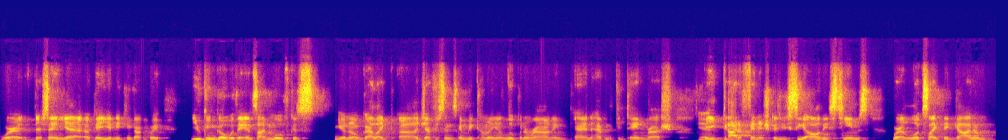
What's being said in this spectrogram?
where they're saying, yeah, okay, Yannick Ngakoue, you can go with the inside move because you know, a guy like uh, Jefferson's going to be coming and looping around and, and having to contain rush. yeah, But you got to finish because you see all these teams where it looks like they got him,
